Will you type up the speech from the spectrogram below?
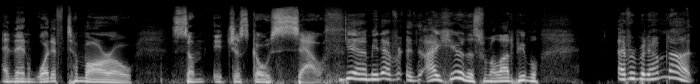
and then what if tomorrow some it just goes south Yeah, I mean, every, I hear this from a lot of people. Everybody, I'm not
